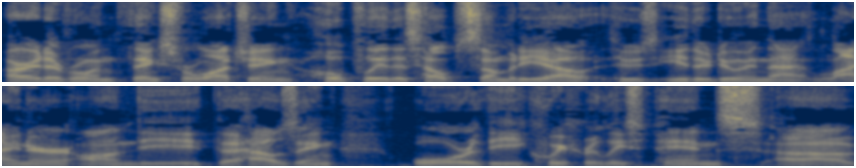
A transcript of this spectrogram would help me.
All right, everyone, thanks for watching. Hopefully this helps somebody out who's either doing that liner on the, the housing or the quick release pins. Uh,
